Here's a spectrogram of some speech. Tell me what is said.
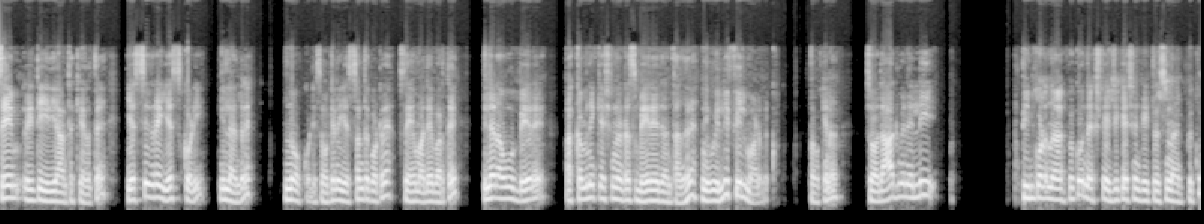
ಸೇಮ್ ರೀತಿ ಇದೆಯಾ ಅಂತ ಕೇಳುತ್ತೆ. ಎಸ್ ಇದ್ರೆ ಎಸ್ ಕೊಡಿ, ಇಲ್ಲ ಅಂದ್ರೆ ನೋ ಕೊಡಿ. ಸೊ ಓಕೆನಾ ಎಸ್ ಅಂತ ಕೊಟ್ರೆ ಸೇಮ್ ಅದೇ ಬರುತ್ತೆ. ಇಲ್ಲ ನಾವು ಬೇರೆ ಕಮ್ಯುನಿಕೇಶನ್ ಅಡ್ರೆಸ್ ಬೇರೆ ಇದೆ ಅಂತಂದ್ರೆ ನೀವು ಇಲ್ಲಿ ಫಿಲ್ ಮಾಡಬೇಕು. ಓಕೆನಾ ಸೊ ಅದಾದ್ಮೇಲೆ ಇಲ್ಲಿ ಪಿನ್ ಕೋಡ್ ಅನ್ನ ಹಾಕ್ಬೇಕು ನೆಕ್ಸ್ಟ್ ಎಜುಕೇಶನ್ ಡೀಟೇಲ್ಸ್ನ ಹಾಕ್ಬೇಕು.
